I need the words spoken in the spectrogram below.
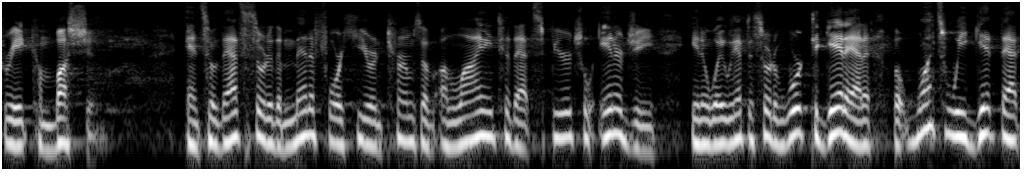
create combustion. And so that's sort of the metaphor here in terms of aligning to that spiritual energy in a way. We have to sort of work to get at it. But once we get that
